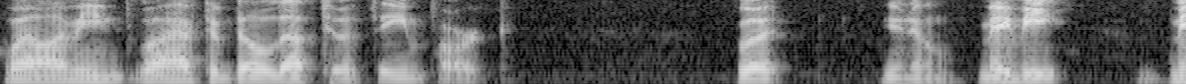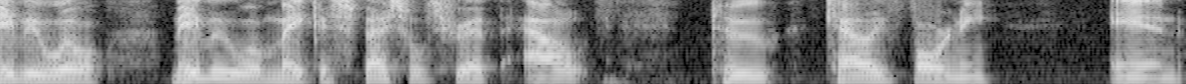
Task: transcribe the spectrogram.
Well, I mean, we'll have to build up to a theme park. But, you know, maybe maybe we'll maybe we'll make a special trip out to California and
